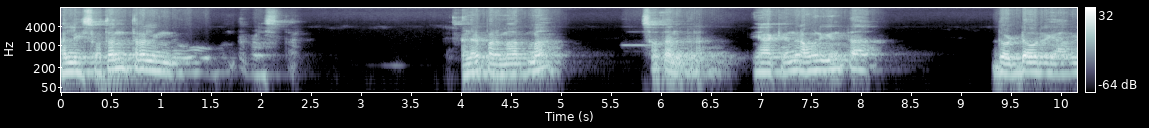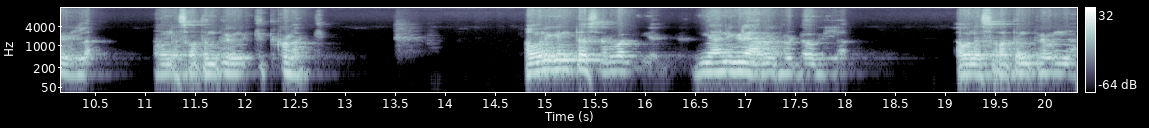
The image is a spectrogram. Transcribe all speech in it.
ಅಲ್ಲಿ ಸ್ವತಂತ್ರ ಲಿಂಗವು ಅಂತ ಬಳಸ್ತಾರೆ ಅಂದರೆ ಪರಮಾತ್ಮ ಸ್ವತಂತ್ರ. ಯಾಕೆಂದ್ರೆ ಅವನಿಗಿಂತ ದೊಡ್ಡವರು ಯಾರೂ ಇಲ್ಲ. ಅವನ ಸ್ವಾತಂತ್ರ್ಯವನ್ನು ಕಿತ್ಕೊಳ್ಳೋಕ್ಕೆ. ಅವನಿಗಿಂತ ಸರ್ವ ಜ್ಞಾನಿಗಳು ಯಾರೂ ದೊಡ್ಡವರಿಲ್ಲ. ಅವನ ಸ್ವಾತಂತ್ರ್ಯವನ್ನು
